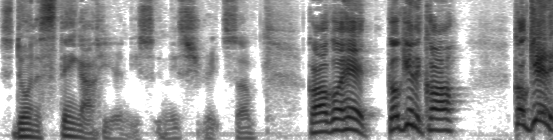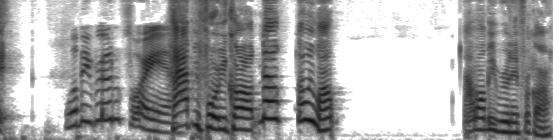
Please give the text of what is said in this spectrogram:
He's doing his thing out here in these in these streets. So, Carl, go ahead, go get it, Carl. Go get it. We'll be rooting for you. Happy for you, Carl. No, no, we won't. I won't be rooting for Carl.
